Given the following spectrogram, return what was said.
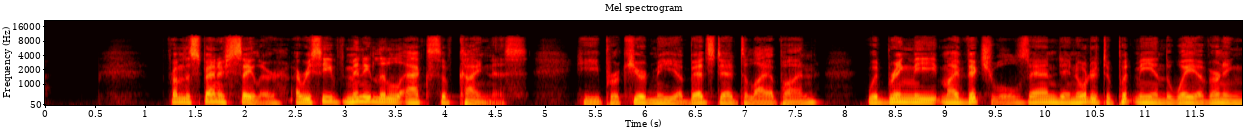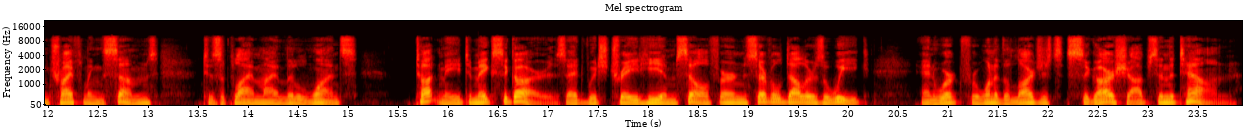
From the Spanish sailor I received many little acts of kindness. He procured me a bedstead to lie upon, would bring me my victuals, and, in order to put me in the way of earning trifling sums to supply my little wants, taught me to make cigars, at which trade he himself earned several dollars a week, and worked for one of the largest cigar shops in the town.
